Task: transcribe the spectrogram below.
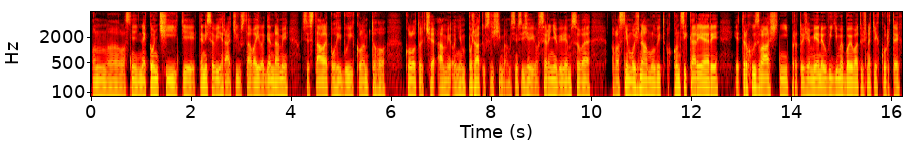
On eh, vlastně nekončí, ti tenisoví hráči zůstávají legendami, se stále pohybují kolem toho kolotoče a my o něm pořád uslyšíme. Myslím si, že i o Sereně Williamsové a vlastně možná mluvit o konci kariéry je trochu zvláštní, protože my je neuvidíme bojovat už na těch kurtech.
